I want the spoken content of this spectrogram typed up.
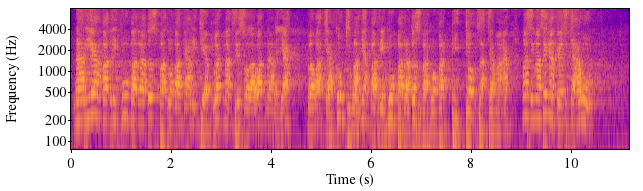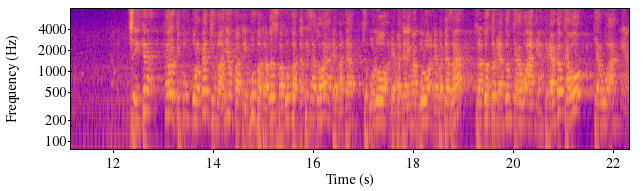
Nariyah 4444 kali dia buat majelis solawat nariyah bawa jagung jumlahnya 4444 didom sak jamaah. Masing-masing ngambil secawu sehingga kalau dikumpulkan jumlahnya 4444 tapi satu orang ada baca 10 ada baca 50 ada baca 100 tergantung cawuannya tergantung cawu cawuannya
